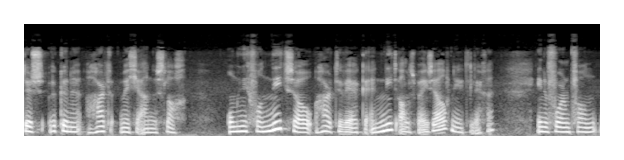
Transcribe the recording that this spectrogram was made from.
Dus we kunnen hard met je aan de slag. Om in ieder geval niet zo hard te werken en niet alles bij jezelf neer te leggen. In de vorm van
